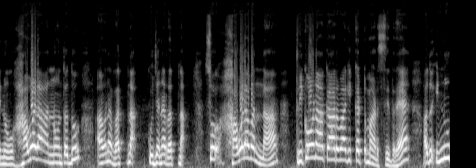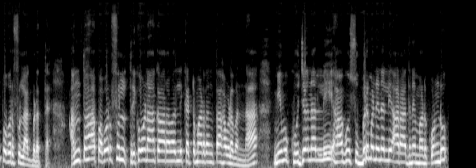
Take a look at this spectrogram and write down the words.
ಏನು, ಹವಳ ಅನ್ನುವಂಥದ್ದು ಅವನ ರತ್ನ, ಕುಜನ ರತ್ನ. ಸೊ ಹವಳವನ್ನು ತ್ರಿಕೋಣಾಕಾರವಾಗಿ ಕಟ್ ಮಾಡಿಸಿದರೆ ಅದು ಇನ್ನೂ ಪವರ್ಫುಲ್ ಆಗಿಬಿಡುತ್ತೆ. ಅಂತಹ ಪವರ್ಫುಲ್ ತ್ರಿಕೋಣಾಕಾರದಲ್ಲಿ ಕಟ್ ಮಾಡಿದಂತಹ ಹವಳವನ್ನು ನೀವು ಕುಜನಲ್ಲಿ ಹಾಗೂ ಸುಬ್ರಹ್ಮಣ್ಯನಲ್ಲಿ ಆರಾಧನೆ ಮಾಡಿಕೊಂಡು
